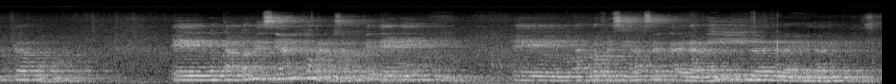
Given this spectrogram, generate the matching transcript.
Nos queda poco. Eh, los cantos mesiánicos, bueno, son los que tienen eh, las profecías acerca de la vida y de la venida de Cristo.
